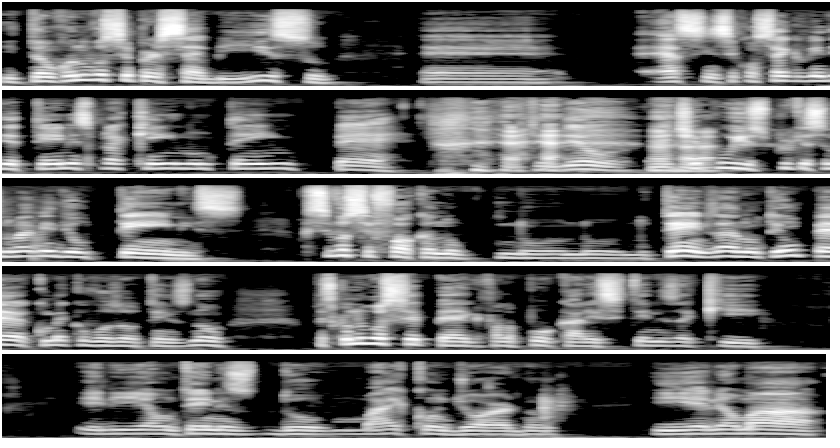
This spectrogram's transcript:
Então, quando você percebe isso, é, é assim, você consegue vender tênis para quem não tem pé, entendeu? É tipo isso, porque você não vai vender o tênis. Porque se você foca no, no, no- no tênis, ah, não tem um pé, como é que eu vou usar o tênis? Não. Mas quando você pega e fala, pô, cara, esse tênis aqui, ele é um tênis do Michael Jordan e ele é uma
